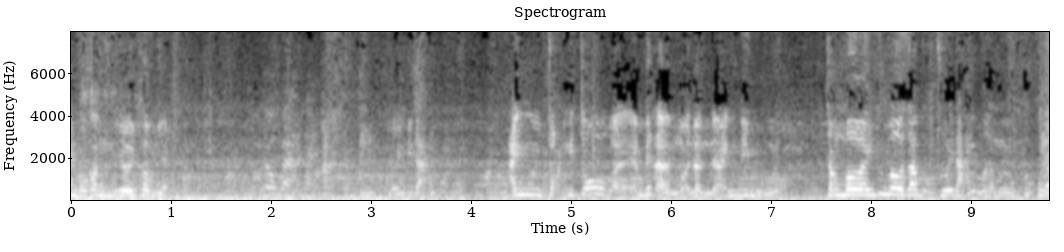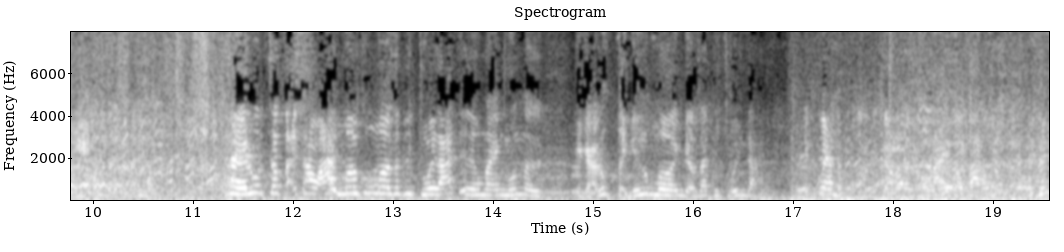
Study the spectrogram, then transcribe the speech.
em có còn yêu không nhỉ? Đâu về này. Của anh đi đá anh chọn cái chỗ mà em biết là mọi lần anh đi ngủ ấy trong mơ anh cứ mơ ra bụi chuối đái mà cuối cùng là nói dậy đáy lòng thề luôn sao tại sao ai mơ cũng mơ ra cái chuối đái? Thì hôm nay anh muốn là kể cả lúc tỉnh đến lúc mơ anh đều ra cái chuối anh đái. Anh quen rồi kiểu là có đái vào vào ấy.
